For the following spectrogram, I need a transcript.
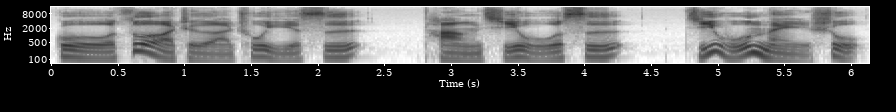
故作者出于思，倘其无私，即无美术。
